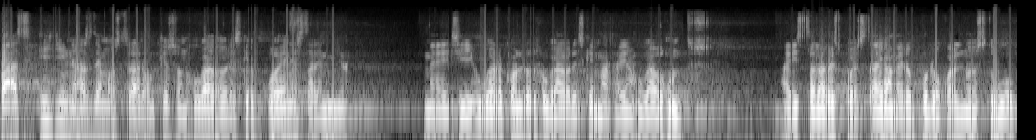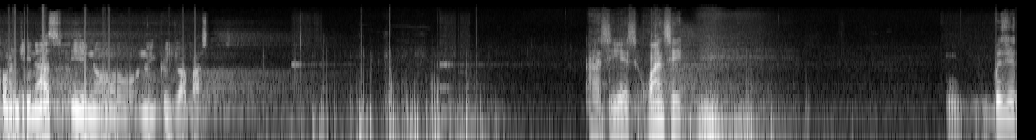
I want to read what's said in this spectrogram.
Paz y Ginás demostraron que son jugadores que pueden estar en Millonarios. Me decidí jugar con los jugadores que más habían jugado juntos. Ahí está la respuesta de Gamero, por lo cual no estuvo con Ginás y no, no incluyó a Paz. Así es. Juanse. Pues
